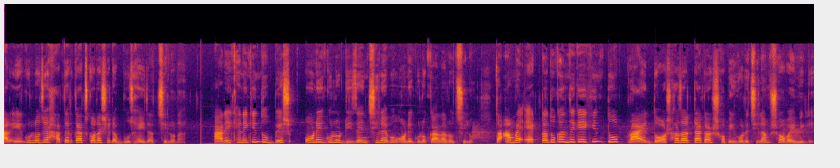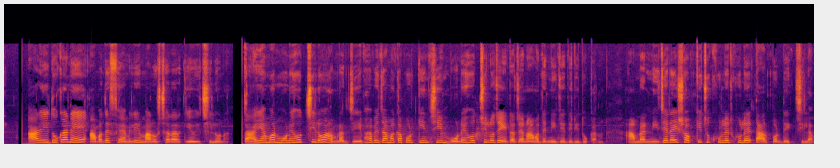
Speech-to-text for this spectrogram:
আর এগুলো যে হাতের কাজ করা, সেটা বুঝাই যাচ্ছিল না। আর এখানে কিন্তু বেশ অনেকগুলো ডিজাইন ছিল এবং অনেকগুলো কালারও ছিল। তো আমরা একটা দোকান থেকেই কিন্তু প্রায় দশ হাজার টাকার শপিং করেছিলাম সবাই মিলে। আর এই দোকানে আমাদের ফ্যামিলির মানুষ ছাড়া আর কেউই ছিল না। তাই আমার মনে হচ্ছিল আমরা যেভাবে জামা কাপড় কিনছি, মনে হচ্ছিল যে এটা যেন আমাদের নিজেদেরই দোকান। আমরা নিজেরাই সব কিছু খুলে খুলে তারপর দেখছিলাম।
